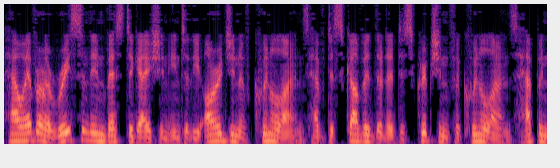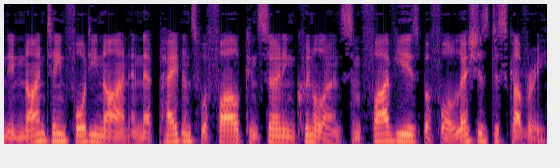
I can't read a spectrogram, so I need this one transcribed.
However a recent investigation into the origin of quinolones have discovered that a description for quinolones happened in 1949 and that patents were filed concerning quinolones some five years before Lesher's discovery.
